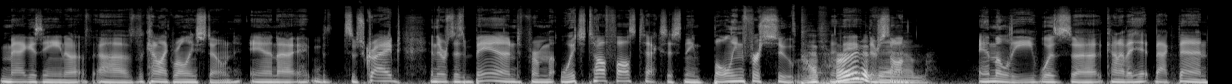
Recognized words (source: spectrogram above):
magazine, of, uh, kind of like Rolling Stone, and I subscribed. And there was this band from Wichita Falls, Texas, named Bowling for Soup. I've And heard they- of their them. song Emily was uh, kind of a hit back then.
